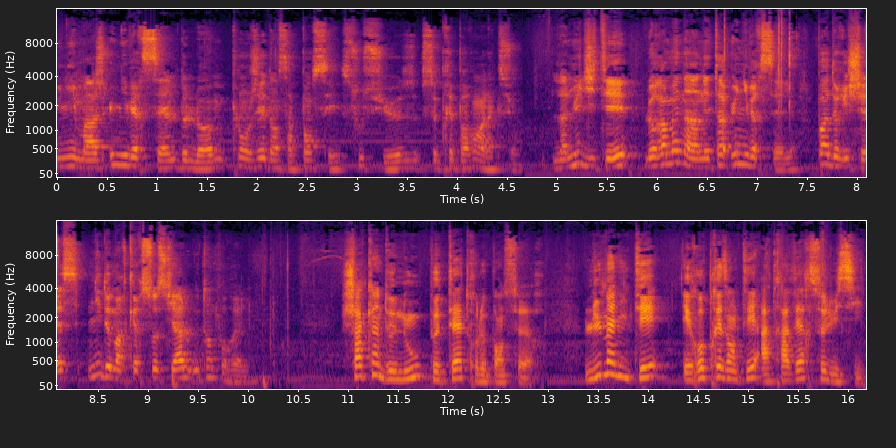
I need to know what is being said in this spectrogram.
une image universelle de l'homme plongé dans sa pensée, soucieuse, se préparant à l'action. La nudité le ramène à un état universel, pas de richesse ni de marqueur social ou temporel. Chacun de nous peut être le penseur. L'humanité est représentée à travers celui-ci.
